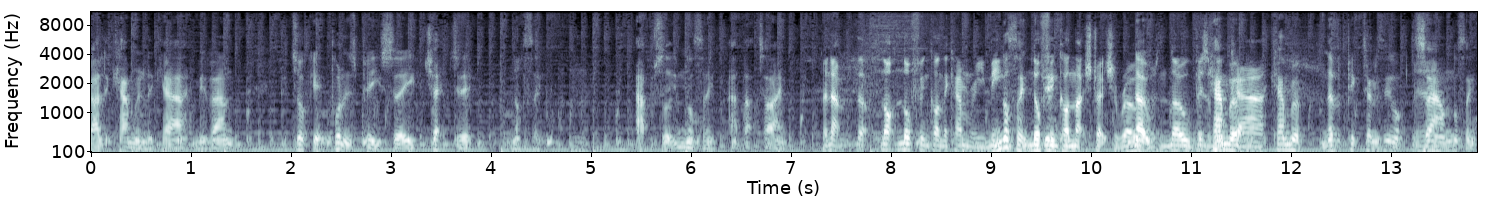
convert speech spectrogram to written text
had a camera in the car, in my van. He took it, put it in his PC, checked it, nothing. Hmm. Absolutely nothing at that time. And that, not, not nothing on the camera, you mean? Nothing. Nothing on that stretch of road. no, There was no visible camera, car. The camera never picked anything up, sound, nothing.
